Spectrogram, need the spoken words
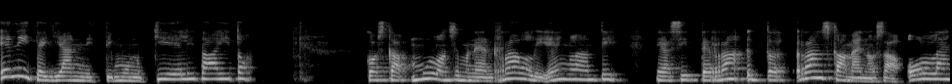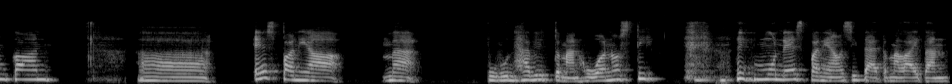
eniten jännitti mun kielitaito, koska mulla on semmoinen ralli englanti ja sitten ra- ranskaa mä en osaa ollenkaan. Espanjaa mä puhun hävyttömän huonosti. Mun Espanja on sitä, että mä laitan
